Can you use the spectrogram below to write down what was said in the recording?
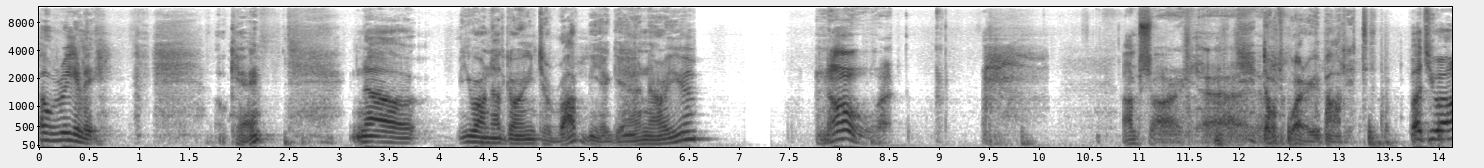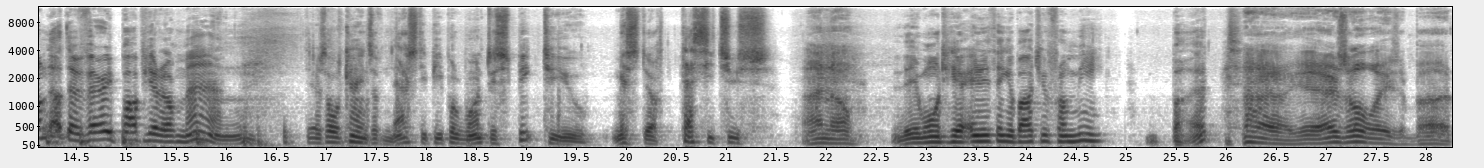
Oh, really? Okay. Now, you are not going to rob me again, are you? No. I... I'm sorry. Uh, Don't worry about it. But you are not a very popular man. There's all kinds of nasty people want to speak to you, Mr. Tacitus. I know. They won't hear anything about you from me. But, Oh, yeah, there's always a but.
